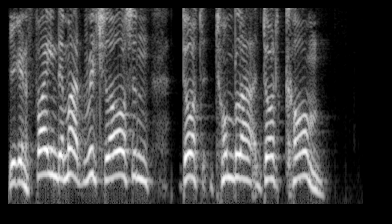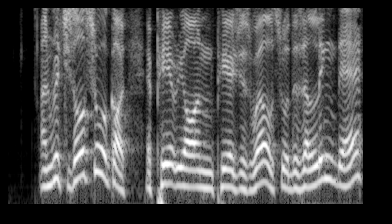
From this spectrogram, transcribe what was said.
You can find him at richlarson.tumblr.com. And Rich has also got a Patreon page as well. So there's a link there.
